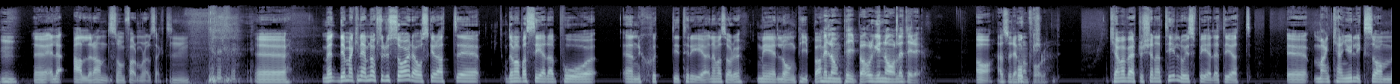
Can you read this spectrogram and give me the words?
Mm. Eh, eller allrand som farmor hade sagt. Mm. Eh, men det man kan nämna också, du sa ju där Oskar att eh, den var baserad på en 73, nej vad sa du? Med lång pipa. Med lång pipa. Originalet är det. ja. Alltså det man får. Kan vara värt att känna till då i spelet är att eh, man kan ju liksom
